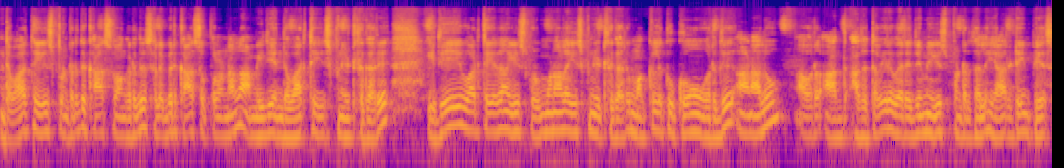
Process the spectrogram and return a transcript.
இந்த வார்த்தை யூஸ் பண்ணுறது காசு வாங்குறது சில பேர் காசு போலனாலும் அமைதியாக இந்த வார்த்தையை யூஸ் பண்ணிகிட்ருக்காரு இதே வார்த்தையை தான் யூஸ் ரொம்ப நாளாக யூஸ் பண்ணிகிட்ருக்காரு மக்களுக்கு கோவம் வருது. ஆனாலும் அவர் அது அதை தவிர வேறு எதுவுமே யூஸ் பண்ணுறதில்ல யார்கிட்டையும் பேச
